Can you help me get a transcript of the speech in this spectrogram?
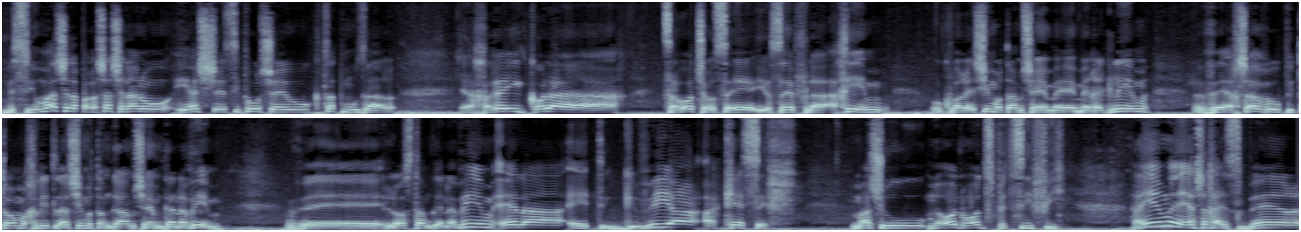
ובסיומה של הפרשה שלנו יש סיפור שהוא קצת מוזר. אחרי כל הצרות שעושה יוסף לאחים, הוא כבר האשים אותם שהם מרגלים, ועכשיו הוא פתאום מחליט להאשים אותם גם שהם גנבים. ולא סתם גנבים, אלא את גביע הכסף. משהו מאוד מאוד ספציפי. האם יש לך הסבר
